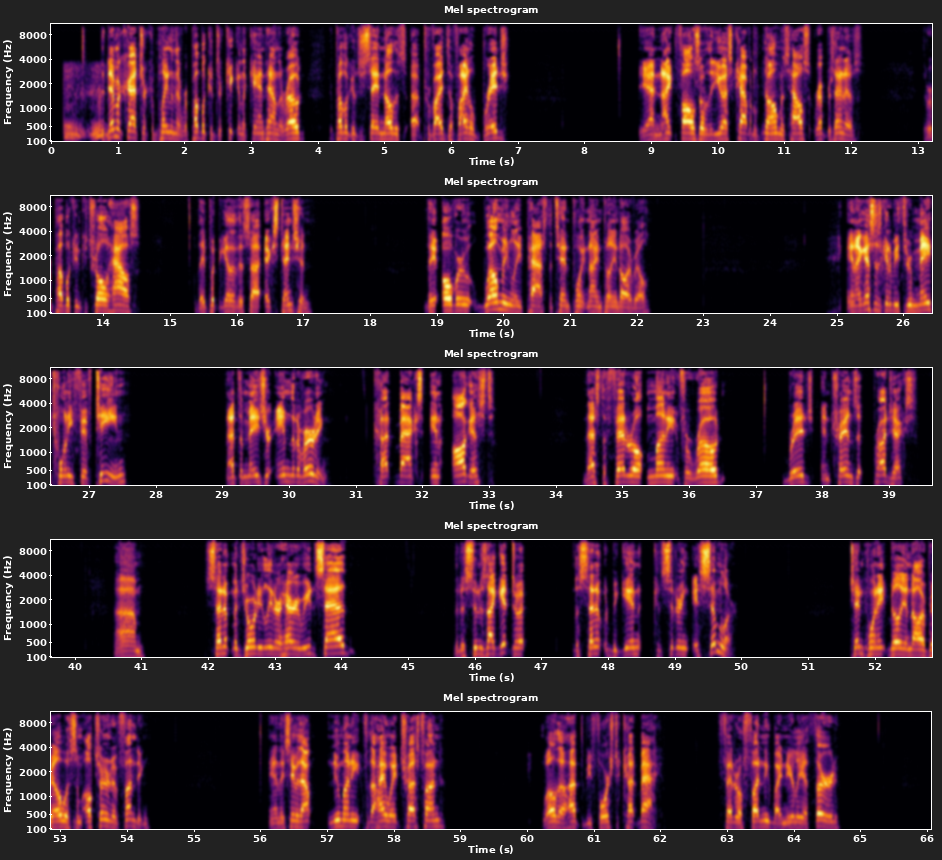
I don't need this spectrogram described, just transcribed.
hmm The Democrats are complaining the Republicans are kicking the can down the road. The Republicans are saying, no, this uh, provides a vital bridge. Yeah, night falls over the U.S. Capitol Dome as House representatives. The Republican controlled House, they put together this uh, extension. They overwhelmingly passed the $10.9 billion bill. And I guess it's going to be through May 2015. That's a measure aimed at averting cutbacks in August. That's the federal money for road, bridge, and transit projects. Um, Senate Majority Leader Harry Reid said that as soon as I get to it, the Senate would begin considering a similar $10.8 billion bill with some alternative funding. And they say without new money for the Highway Trust Fund, well, they'll have to be forced to cut back federal funding by nearly a third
